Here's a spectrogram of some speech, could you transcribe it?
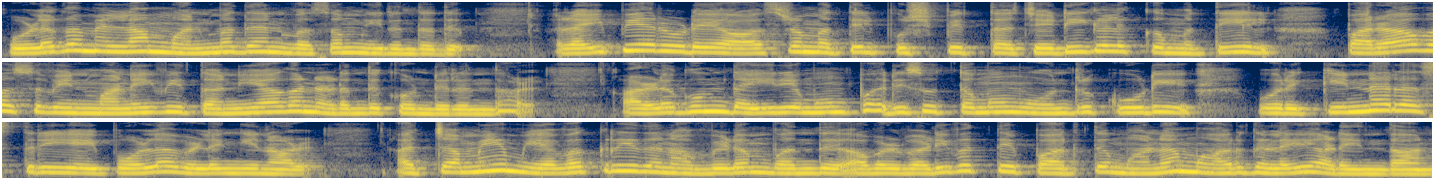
உலகமெல்லாம் மன்மதன் வசம் இருந்தது. ரைப்பியருடைய ஆசிரமத்தில் புஷ்பித்த செடிகளுக்கு மத்தியில் பராவசுவின் மனைவி தனியாக நடந்து கொண்டிருந்தாள். அழகும் தைரியமும் பரிசுத்தமும் ஒன்று கூடி ஒரு கிண்ணற ஸ்திரீயைப் போல விளங்கினாள். அச்சமயம் யவக்ரீதன் அவ்விடம் வந்து அவள் வடிவத்தை பார்த்து மன மாறுதலை அடைந்தான்.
